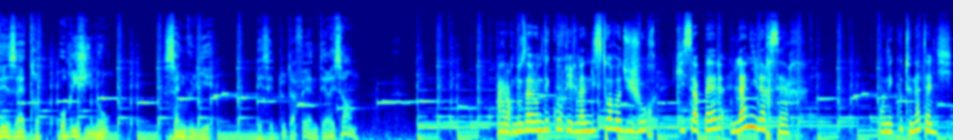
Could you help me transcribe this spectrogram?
des êtres originaux, singuliers. Et c'est tout à fait intéressant. Alors, nous allons découvrir l'histoire du jour qui s'appelle l'anniversaire. On écoute Nathalie.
